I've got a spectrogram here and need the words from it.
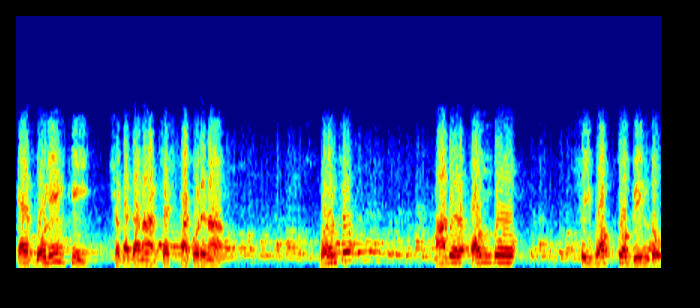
এর দলিল কি? সেটা জানার চেষ্টা করে না। বরঞ্চ তাদের অন্ধ সেই ভক্তবৃন্দ,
